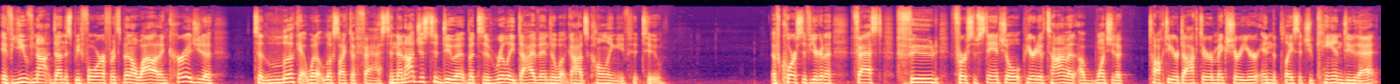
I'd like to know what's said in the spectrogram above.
if you've not done this before, if it's been a while, I'd encourage you to to look at what it looks like to fast and not just to do it, but to really dive into what God's calling you to. Of course, if you're going to fast food for a substantial period of time, I, I, want you to talk to your doctor make sure you're in the place that you can do that.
